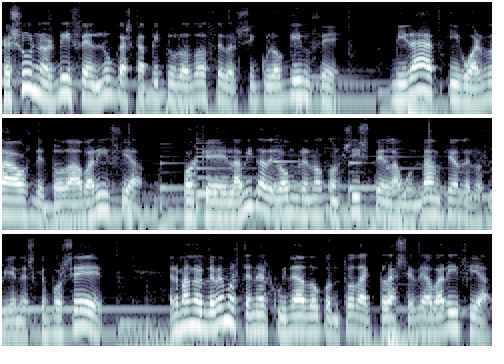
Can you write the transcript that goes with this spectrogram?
Jesús nos dice en Lucas capítulo 12 versículo 15, Mirad y guardaos de toda avaricia, porque la vida del hombre no consiste en la abundancia de los bienes que posee. Hermanos, debemos tener cuidado con toda clase de avaricia.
